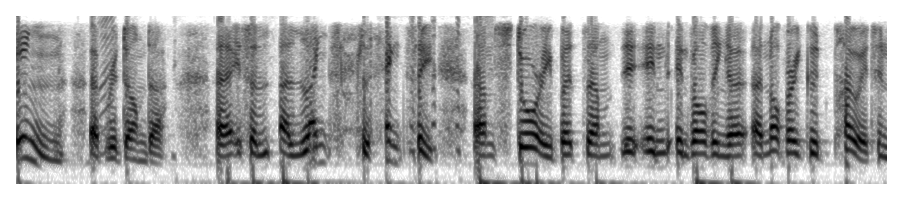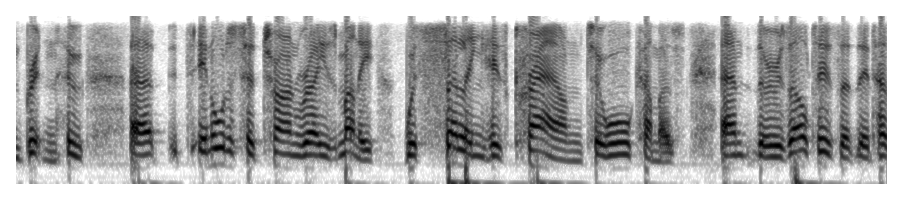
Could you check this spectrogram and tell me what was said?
king of what? Redonda. Uh, it's a, a length, lengthy um, story, but um, in, involving a, a, not very good poet in Britain who, uh, in order to try and raise money, was selling his crown to all comers. And the result is that it has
